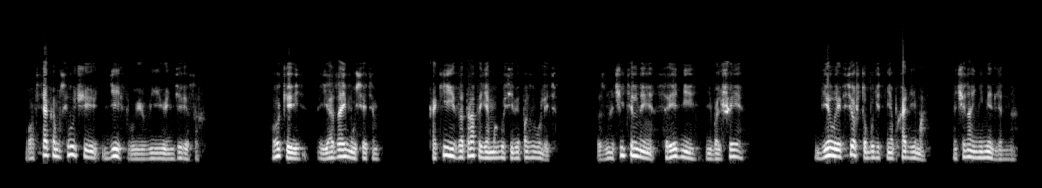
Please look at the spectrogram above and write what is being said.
«Во всяком случае, действую в ее интересах». «Окей, я займусь этим. Какие затраты я могу себе позволить? Значительные, средние, небольшие?» «Делай все, что будет необходимо. Начинай немедленно.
